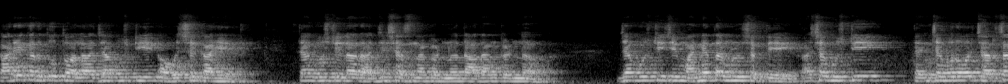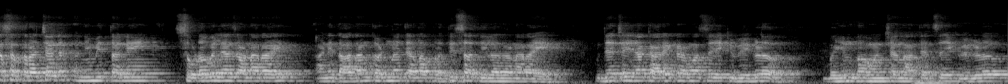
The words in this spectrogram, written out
कार्यकर्तृत्वाला ज्या गोष्टी आवश्यक आहेत त्या गोष्टीला राज्य शासनाकडनं दादांकडनं ज्या गोष्टीची मान्यता मिळू शकते अशा गोष्टी त्यांच्याबरोबर चर्चासत्राच्या निमित्ताने सोडवल्या जाणार आहेत आणि दादांकडनं त्याला प्रतिसाद दिला जाणार आहे. उद्याच्या या कार्यक्रमाचं एक वेगळं बहीण भावांच्या नात्याचं एक वेगळं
